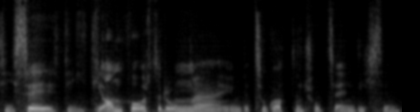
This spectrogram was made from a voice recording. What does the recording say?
diese, die, die Anforderungen äh, in Bezug auf den Schutz ähnlich sind.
